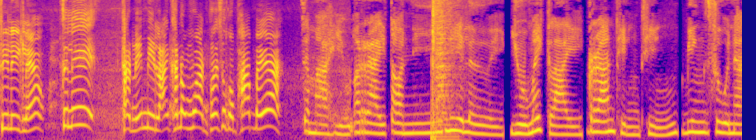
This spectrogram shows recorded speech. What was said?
ซิริอีกแล้วซิริแถวนี้มีร้านขนมหวานเพื่อสุขภาพไหมอะจะมาหิวอะไรตอนนี้นี่เลย อยู่ไม่ไกล ร้านถิงถิง บิงซูน้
